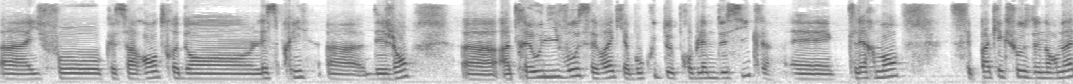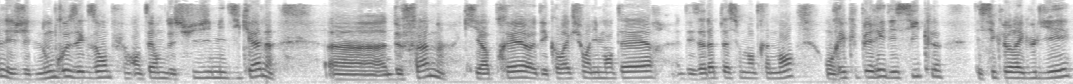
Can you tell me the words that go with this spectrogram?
euh, il faut que ça rentre dans l'esprit euh, des gens. Euh, à très haut niveau, c'est vrai qu'il y a beaucoup de problèmes de cycle et clairement, c'est pas quelque chose de normal et j'ai de nombreux exemples en termes de suivi médical euh, de femmes qui après des corrections alimentaires, des adaptations de l'entraînement, ont récupéré des cycles, des cycles réguliers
